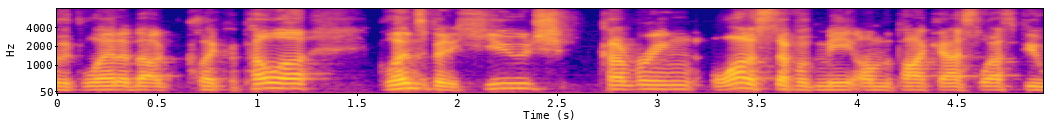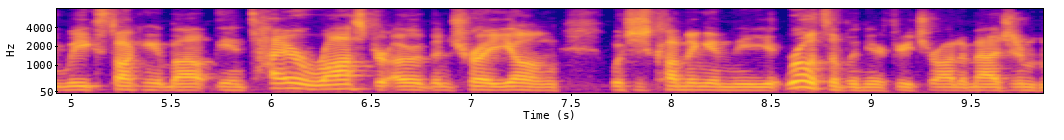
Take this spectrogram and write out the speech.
with Glenn about Clint Capela. Glenn's been huge, covering a lot of stuff with me on the podcast the last few weeks, talking about the entire roster other than Trae Young, which is coming in the relatively near future, I'd imagine.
